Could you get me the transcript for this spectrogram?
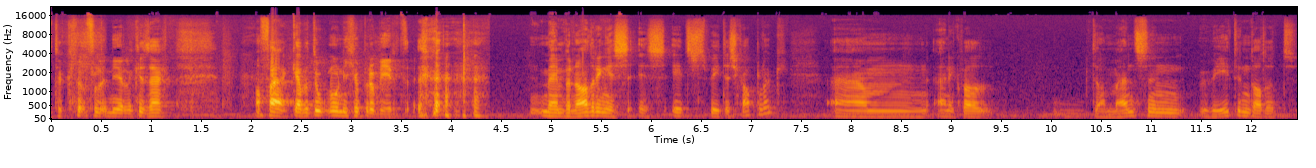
te knuffelen, eerlijk gezegd. Enfin, ik heb het ook nog niet geprobeerd. Mijn benadering is, is iets wetenschappelijk. Ehm, en ik wil dat mensen weten dat het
